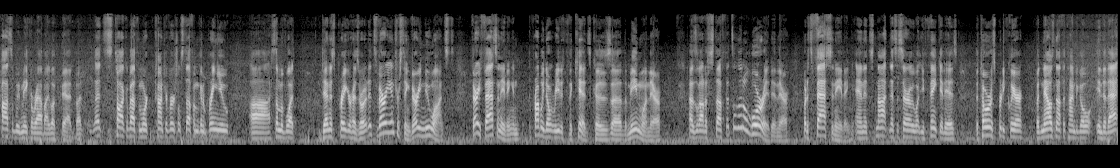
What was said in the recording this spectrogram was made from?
possibly make a rabbi look bad? But let's talk about the more controversial stuff. I'm going to bring you uh, some of what Dennis Prager has wrote. It's very interesting, very nuanced, very fascinating, and probably don't read it to the kids because uh, the main one there has a lot of stuff that's a little lurid in there, but it's fascinating and it's not necessarily what you think it is. The Torah is pretty clear, but now is not the time to go into that.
